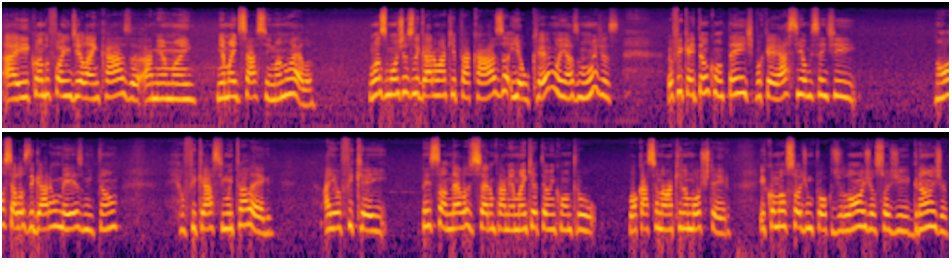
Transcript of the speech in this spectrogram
Aí quando foi um dia lá em casa, a minha mãe minha mãe disse assim, Manuela, umas monjas ligaram aqui para casa e eu, o quê, mãe? As monjas? Eu fiquei tão contente porque assim eu me senti, nossa, elas ligaram mesmo, então eu fiquei assim muito alegre. Aí eu fiquei pensando nelas, disseram para minha mãe que ia ter um encontro vocacional aqui no mosteiro. E como eu sou de um pouco de longe, eu sou de Granja,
